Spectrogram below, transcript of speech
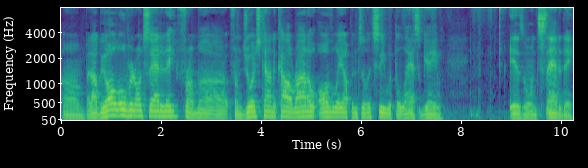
Um, but I'll be all over it on Saturday from uh, from Georgetown to Colorado all the way up until let's see what the last game is on Saturday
